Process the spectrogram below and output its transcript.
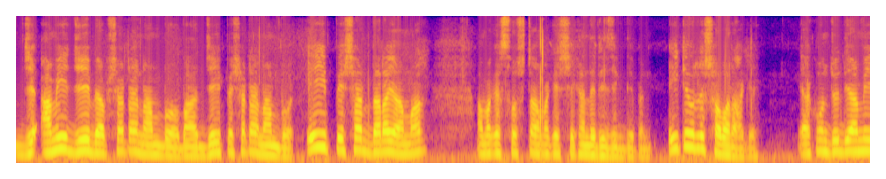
যে আমি যে ব্যবসাটা নামবো বা যেই পেশাটা নামবো, এই পেশার দ্বারাই আমার আমাকে সোর্সটা আমাকে সেখান থেকে রিজিক দেবেন। এইটা হলো সবার আগে। এখন যদি আমি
